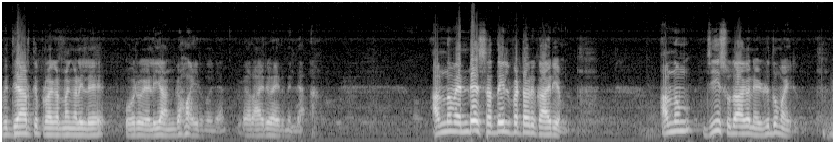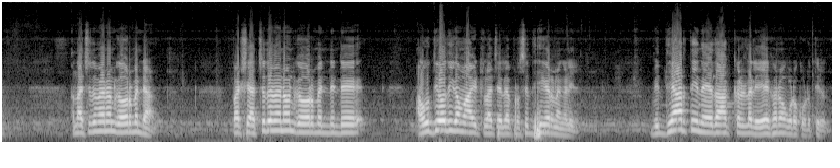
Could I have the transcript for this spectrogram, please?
വിദ്യാർത്ഥി പ്രകടനങ്ങളിലെ ഒരു എളിയ അംഗമായിരുന്നു ഞാൻ. വേറെ ആരും ആയിരുന്നില്ല അന്നും എന്റെ ശ്രദ്ധയിൽപ്പെട്ട ഒരു കാര്യം അന്നും ജി സുധാകരൻ എഴുതുമായിരുന്നു. അന്ന് അച്യുതമേനോൻ ഗവൺമെന്റാണ് പക്ഷെ അച്യുതമേനോൻ ഗവൺമെന്റിന്റെ ഔദ്യോഗികമായിട്ടുള്ള ചില പ്രസിദ്ധീകരണങ്ങളിൽ വിദ്യാർത്ഥി നേതാക്കളുടെ ലേഖനവും കൂടെ കൊടുത്തിരുന്നു.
